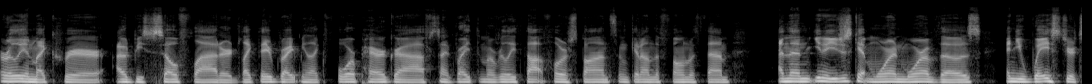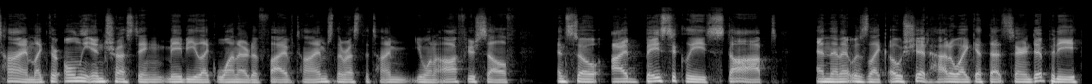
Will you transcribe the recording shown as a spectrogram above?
early in my career, I would be so flattered. Like they'd write me like four paragraphs, and I'd write them a really thoughtful response and get on the phone with them. And then, you know, you just get more and more of those and you waste your time. Like they're only interesting maybe like one out of five times. And the rest of the time you want to off yourself. And so I basically stopped And then it was like, oh shit, how do I get that serendipity?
